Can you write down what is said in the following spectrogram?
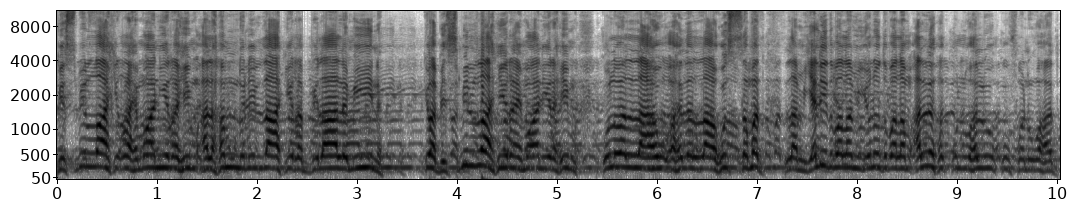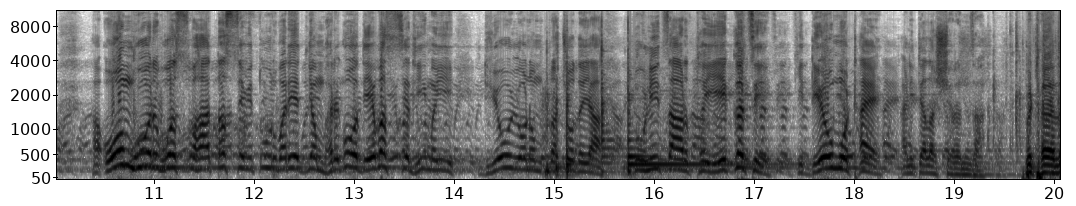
बिस्मिल्लाहि रहमानी रहीम अल्हम्दुलिल्लाहि रब्बिल आलमीन किंवा बिस्मिल्लाहि रहमानी रहीम कुल अल्लाहु अहदल्लाहु समद लम यलिद वलम युलद वलम अल्ह कुल वलु कुफन वहद। ओम भूर्भुवः स्वः तस्य वितुर्वरेण्यं भर्गो देवस्य धीमयी धियो योनम प्रचोदया। दोन्हीचा अर्थ एकच आहे की देव मोठा आहे आणि त्याला शरण जा। विठ्ठल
